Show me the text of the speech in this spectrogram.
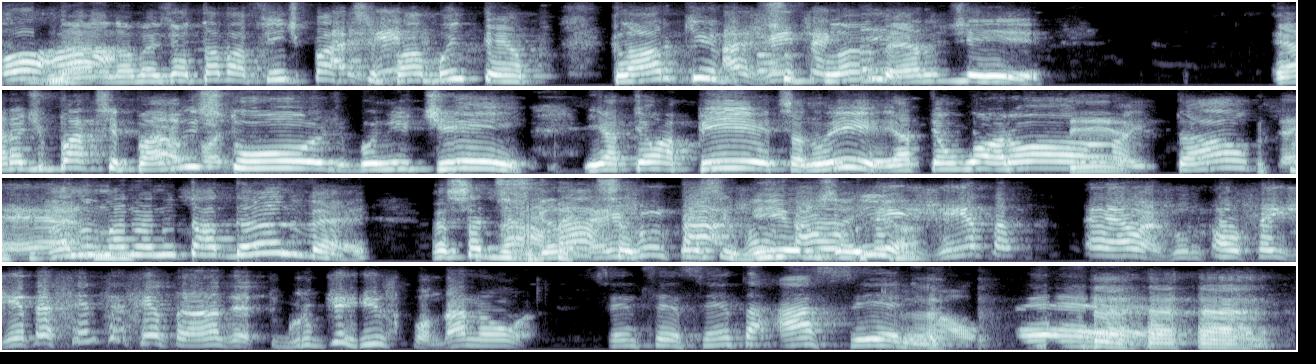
Oh, não, não, mas eu estava afim de participar há muito tempo. Claro que o plano aqui... era de era de participar ah, no pode... estúdio, bonitinho, ia ter uma pizza, não ia? Ia ter um goró é. e tal. É. Mas, não, mas não tá dando, velho. Essa desgraça, não, juntar, esse vírus aí. Ó. é, ué, juntar os 600 é 160 anos, é grupo de risco, não dá não. Ué. 160 AC, animal. É.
